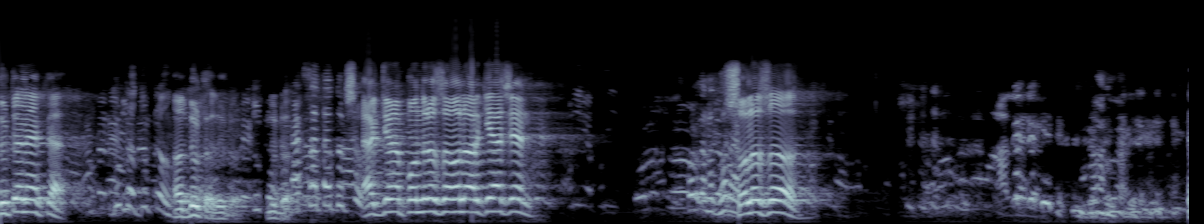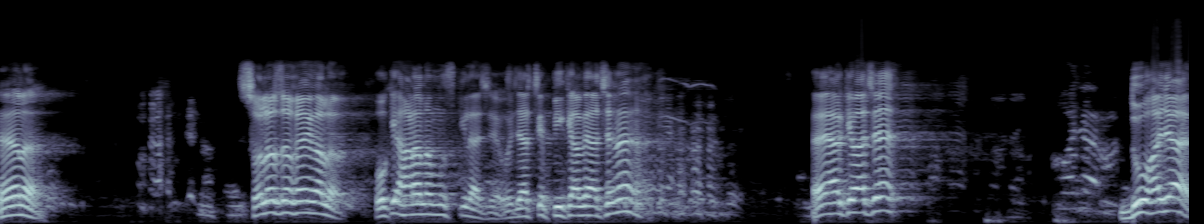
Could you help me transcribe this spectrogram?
দুটো না একটা? দুটো দুটো দুটো। একজনের পনেরোশো হলো আর কে আছেন? ষোলোশো। হ্যাঁ ষোলোশো হয়ে গেল। ওকে হারানো মুশকিল আছে। ওই যে আজকে পিকাবে আছে না? এই আর কেউ আছে? দু হাজার।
